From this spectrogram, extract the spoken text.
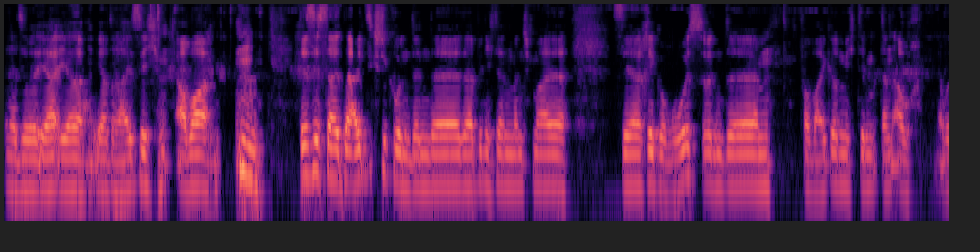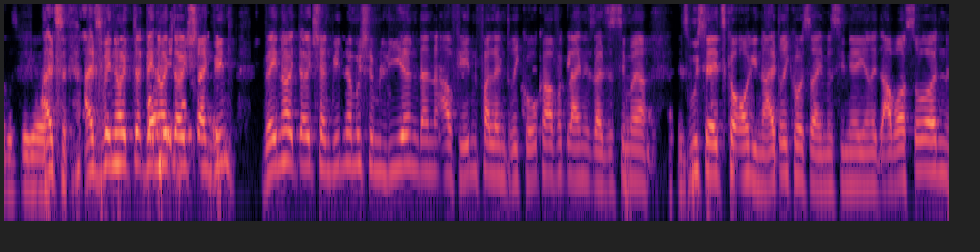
Also eher, eher, eher 30. Aber das ist halt der einzige Grund, denn äh, da bin ich dann manchmal sehr rigoros und äh, verweigere mich dem dann auch. Aber deswegen, also, also wenn heute, wenn heute Deutschland gewinnt, wenn heute Deutschland gewinnt, dann muss ich Lieren dann auf jeden Fall ein Trikot kaufen, kleines. Also sind wir, es muss ja jetzt kein Originaltrikot sein, wir sind ja hier nicht, aber so ein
